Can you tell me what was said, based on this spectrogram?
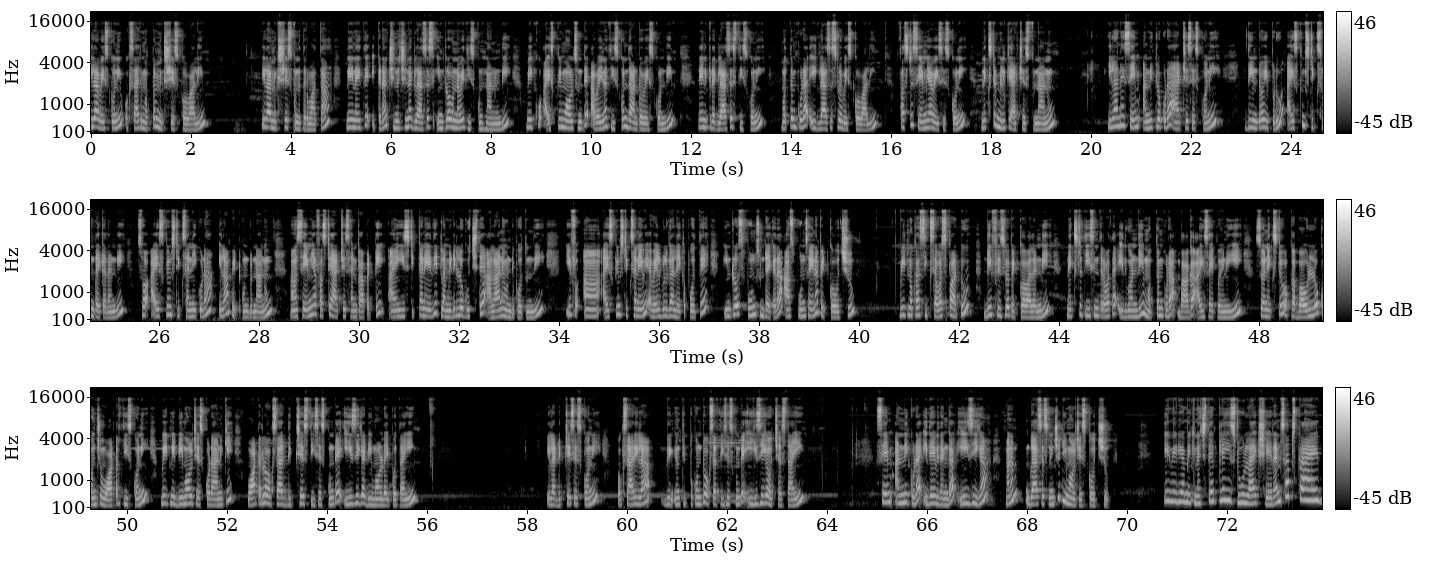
ఇలా వేసుకొని ఒకసారి మొత్తం మిక్స్ చేసుకోవాలి. ఇలా మిక్స్ చేసుకున్న తర్వాత నేనైతే ఇక్కడ చిన్న చిన్న గ్లాసెస్ ఇంట్లో ఉన్నవే తీసుకుంటున్నానండి. మీకు ఐస్ క్రీమ్ మౌల్స్ ఉంటే అవైనా తీసుకొని దాంట్లో వేసుకోండి. నేను ఇక్కడ గ్లాసెస్ తీసుకొని మొత్తం కూడా ఈ గ్లాసెస్లో వేసుకోవాలి. ఫస్ట్ సేమియా వేసేసుకొని నెక్స్ట్ మిల్క్ యాడ్ చేస్తున్నాను. ఇలానే సేమ్ అన్నిట్లో కూడా యాడ్ చేసేసుకొని దీంట్లో ఇప్పుడు ఐస్ క్రీమ్ స్టిక్స్ ఉంటాయి కదండి. సో ఐస్ క్రీమ్ స్టిక్స్ అన్నీ కూడా ఇలా పెట్టుకుంటున్నాను. సేమియా ఫస్ట్ యాడ్ చేశాను కాబట్టి ఈ స్టిక్ అనేది ఇట్లా మిడిల్లో గుచ్చితే అలానే ఉండిపోతుంది. ఇఫ్ ఐస్ క్రీమ్ స్టిక్స్ అనేవి అవైలబుల్గా లేకపోతే ఇంట్లో స్పూన్స్ ఉంటాయి కదా ఆ స్పూన్స్ అయినా పెట్టుకోవచ్చు. వీటిని ఒక సిక్స్ అవర్స్ పాటు డీప్ ఫ్రిడ్జ్లో పెట్టుకోవాలండి. నెక్స్ట్ తీసిన తర్వాత ఇదిగోండి మొత్తం కూడా బాగా ఐస్ అయిపోయినాయి. సో నెక్స్ట్ ఒక బౌల్లో కొంచెం వాటర్ తీసుకొని వీటిని డిమోల్డ్ చేసుకోవడానికి వాటర్లో ఒకసారి డిప్ చేసి తీసేసుకుంటే ఈజీగా డిమోల్డ్ అయిపోతాయి. ఇలా డిప్ చేసేసుకొని ఒకసారి ఇలా తిప్పుకుంటూ ఒకసారి తీసేసుకుంటే ఈజీగా వచ్చేస్తాయి. సేమ్ అన్నీ కూడా ఇదే విధంగా ఈజీగా మనం గ్లాసెస్ నుంచి డిమోల్డ్ చేసుకోవచ్చు. ఈ వీడియో మీకు నచ్చితే please do like share and subscribe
